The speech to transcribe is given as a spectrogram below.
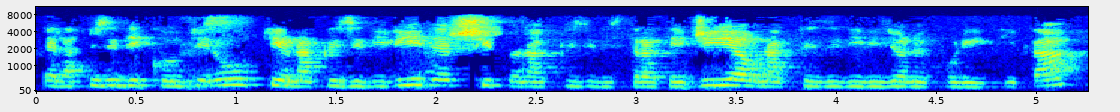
è la crisi di contenuti, è una crisi di leadership, è una crisi di strategia, una crisi di visione politica.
